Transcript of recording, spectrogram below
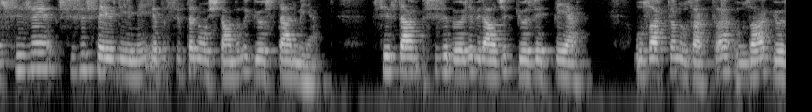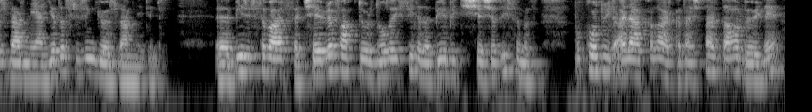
size sizi sevdiğini ya da sizden hoşlandığını göstermeyen, sizden sizi böyle birazcık gözetleyen, uzaktan uzakta uzağa gözlemleyen ya da sizin gözlemlediğiniz e, birisi varsa çevre faktörü dolayısıyla da bir bitiş yaşadıysanız bu konuyla alakalı arkadaşlar daha böyle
